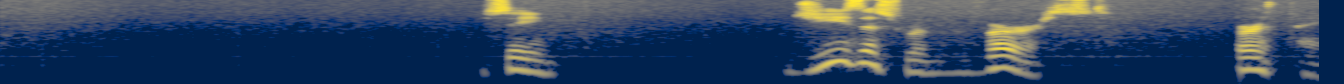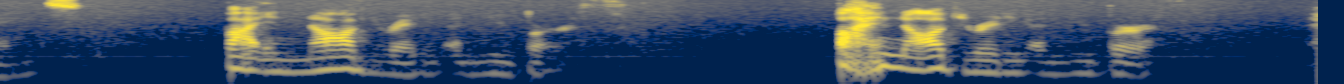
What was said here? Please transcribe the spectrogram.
You see, Jesus reversed birth pains by inaugurating a new birth. By inaugurating a new birth.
